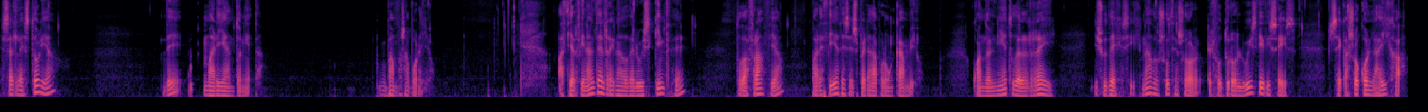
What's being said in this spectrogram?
Esa es la historia de María Antonieta. Vamos a por ello. Hacia el final del reinado de Luis XV, toda Francia parecía desesperada por un cambio. Cuando el nieto del rey y su designado sucesor, el futuro Luis XVI, se casó con la hija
